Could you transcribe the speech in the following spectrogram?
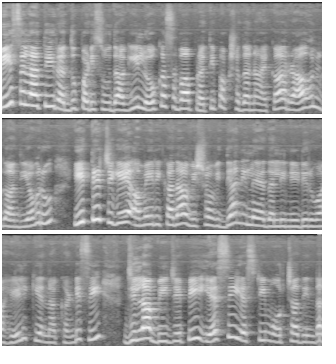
ಮೀಸಲಾತಿ ರದ್ದುಪಡಿಸುವುದಾಗಿ ಲೋಕಸಭಾ ಪ್ರತಿಪಕ್ಷದ ನಾಯಕ ರಾಹುಲ್ ಗಾಂಧಿ ಅವರು ಇತ್ತೀಚೆಗೆ ಅಮೆರಿಕದ ವಿಶ್ವವಿದ್ಯಾನಿಲಯದಲ್ಲಿ ನೀಡಿರುವ ಹೇಳಿಕೆಯನ್ನ ಖಂಡಿಸಿ ಜಿಲ್ಲಾ ಬಿಜೆಪಿ ಎಸ್ಸಿ ಎಸ್ಟಿ ಮೋರ್ಚಾದಿಂದ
